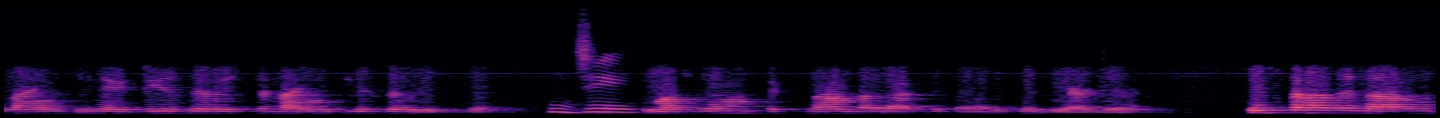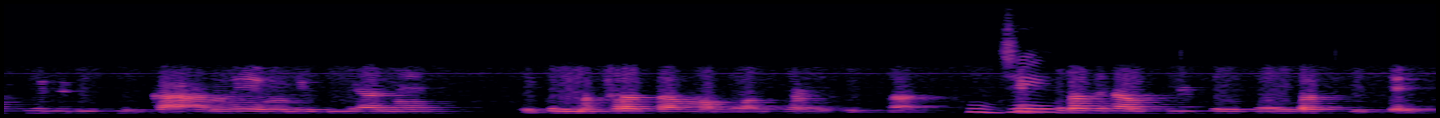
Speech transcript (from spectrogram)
1980s ਦੇ ਵਿੱਚ ਤੇ 90s ਦੇ ਵਿੱਚ ਜੀ। ਮਸਲਮ ਸਿੱਖਾਂ ਦਾ ਰਾਜ ਤੌਰ ਤੇ ਦਿਆ ਗਿਆ। ਇਸ ਤਰ੍ਹਾਂ ਦੇ ਨਾਲ ਉਸ ਵੇਲੇ ਜਿਹੜੀ ਸਰਕਾਰ ਨੇ ਮੀਡੀਆ ਨੇ ਇੱਕ ਨਫ਼ਰਤ ਦਾ ਮਾਹੌਲ ਖੜਾ ਕੀਤਾ। ਜੀ। ਇਸ ਤਰ੍ਹਾਂ ਦੇ ਨਾਲ ਪੁਲਿਸ ਨੇ ਕਾਉਂਟਰ ਕੀਤੇ।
